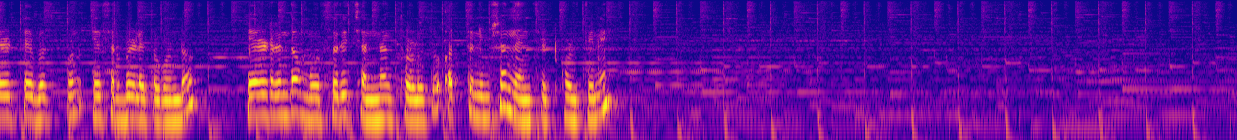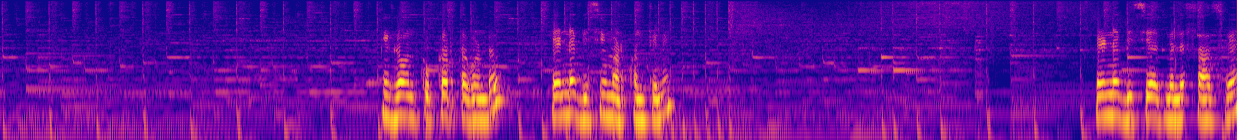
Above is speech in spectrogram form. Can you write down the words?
ಎರಡು ಟೇಬಲ್ ಸ್ಪೂನ್ ಹೆಸರುಬೇಳೆ ತಗೊಂಡು ಎರಡರಿಂದ ಮೂರು ಸರಿ ಚೆನ್ನಾಗಿ ತೊಳೆದು ಹತ್ತು ನಿಮಿಷ ನೆನೆಸಿಟ್ಕೊಳ್ತೀನಿ. ಈಗ ಒಂದು ಕುಕ್ಕರ್ ತಗೊಂಡು ಎಣ್ಣೆ ಬಿಸಿ ಮಾಡ್ಕೊತೀನಿ. ಎಣ್ಣೆ ಬಿಸಿ ಆದಮೇಲೆ ಸಾಸಿವೆ.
